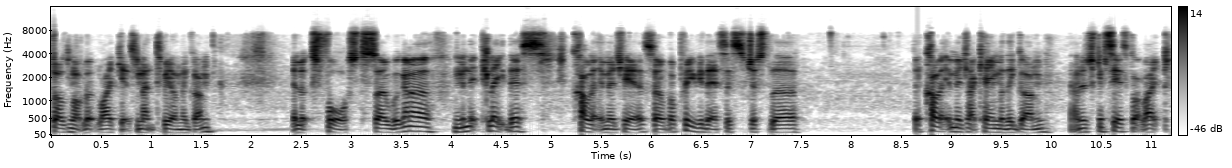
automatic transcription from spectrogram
does not look like it's meant to be on the gun. It looks forced. So we're going to manipulate this color image here. So if I preview this, it's just the the color image that came with the gun. And as you can see, it's got like,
